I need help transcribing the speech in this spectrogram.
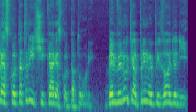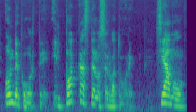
Cari ascoltatrici, cari ascoltatori, benvenuti al primo episodio di Onde Corte, il podcast dell'Osservatore. Siamo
